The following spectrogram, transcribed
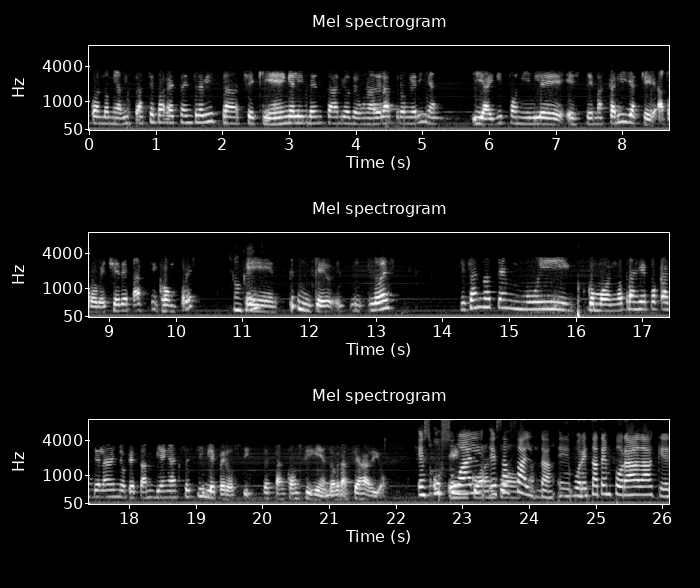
cuando me avisaste para esta entrevista, chequeé en el inventario de una de las droguerías y hay disponible este mascarillas que aproveché de paz y compré. Eh, que no es quizás no estén muy como en otras épocas del año que están bien accesibles pero sí se están consiguiendo gracias a Dios. Es usual esa falta eh, por esta temporada que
